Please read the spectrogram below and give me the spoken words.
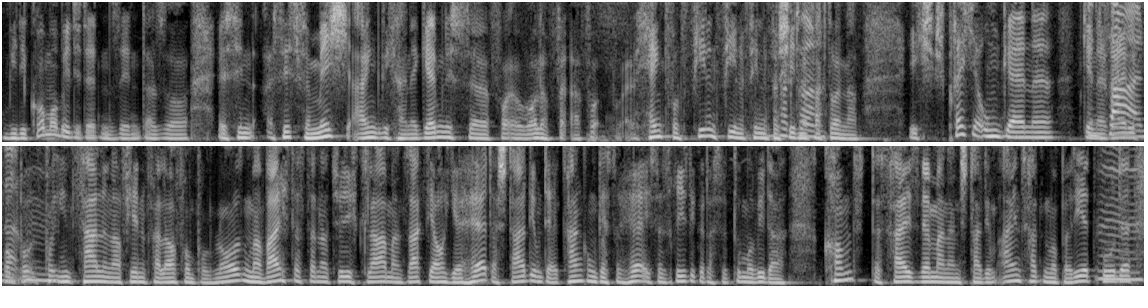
wie die Komorbiditäten sind. Also es sind, es ist für mich eigentlich ein Ergebnis äh, von, oder äh, hängt von vielen, vielen, vielen verschiedenen Faktoren. Faktoren ab. Ich spreche ungern generell Zahlen von, von, in Zahlen auf jeden Fall auch von Prognosen. Man weiß das dann natürlich klar. Man sagt ja auch, je höher das Stadium der Erkrankung, desto höher ist das Risiko, dass der Tumor wieder kommt. Das heißt, wenn man ein Stadium 1 hat und operiert wurde, Mhm.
